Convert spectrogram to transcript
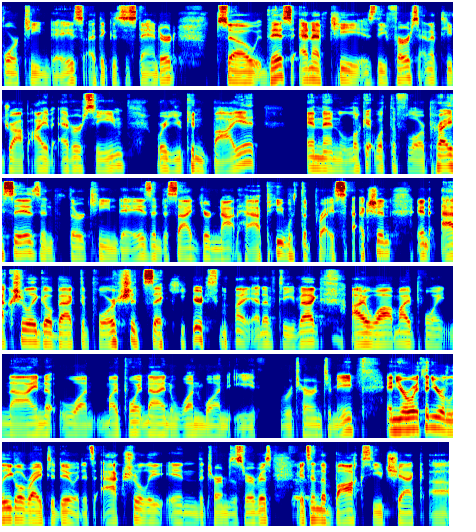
14 days, I think is the standard. So this NFT is the first NFT drop I've ever seen where you can buy it and then look at what the floor price is in 13 days and decide you're not happy with the price action and actually go back to Porsche and say, here's my NFT back. I want my 0.91, my 0.911 ETH returned to me. And you're within your legal right to do it. It's actually in the terms of service. Sure. It's in the box you check uh,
